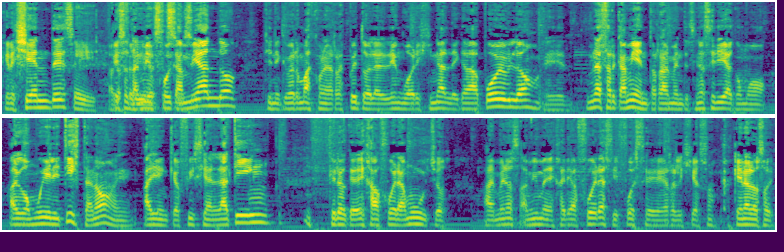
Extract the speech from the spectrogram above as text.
creyentes. Sí, a los Eso también fue sí. cambiando. Tiene que ver más con el respeto de la lengua original de cada pueblo. un acercamiento realmente, si no sería como algo muy elitista, ¿no? Alguien que oficia en latín, creo que deja afuera a muchos. Al menos a mí me dejaría afuera si fuese religioso, que no lo soy.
